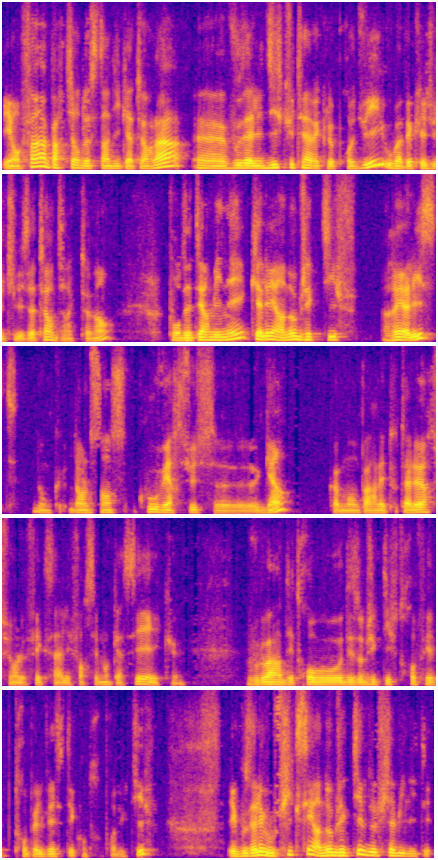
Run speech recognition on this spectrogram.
Et enfin, à partir de cet indicateur-là, vous allez discuter avec le produit ou avec les utilisateurs directement pour déterminer quel est un objectif réaliste, donc dans le sens coût versus gain, comme on parlait tout à l'heure sur le fait que ça allait forcément casser et que vouloir des, objectifs trop, élevés, c'était contre-productif. Et vous allez vous fixer un objectif de fiabilité.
